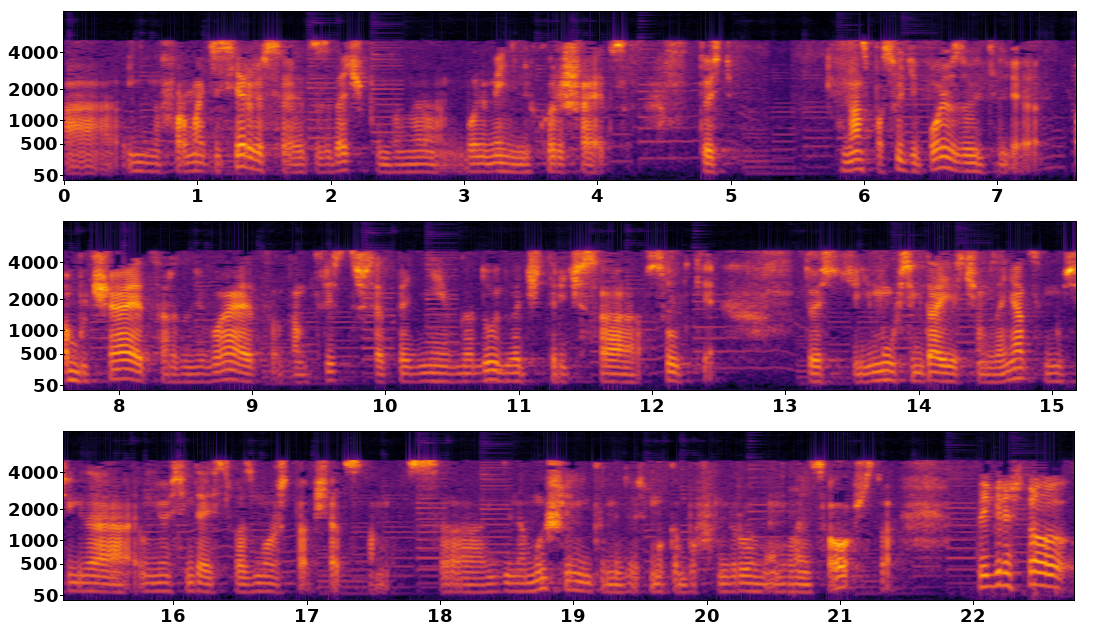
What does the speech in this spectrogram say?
а именно в формате сервиса эта задача как бы, более-менее легко решается. То есть у нас, по сути, пользователь обучается, развивается там 365 дней в году и 24 часа в сутки. То есть ему всегда есть чем заняться, ему всегда, у него всегда есть возможность пообщаться там, с единомышленниками, то есть мы как бы формируем онлайн-сообщество. Ты говоришь, что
